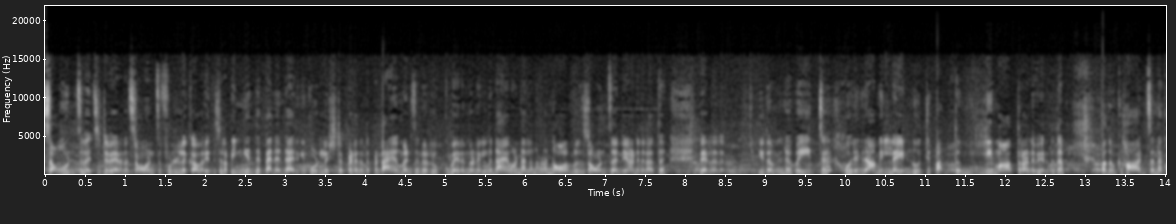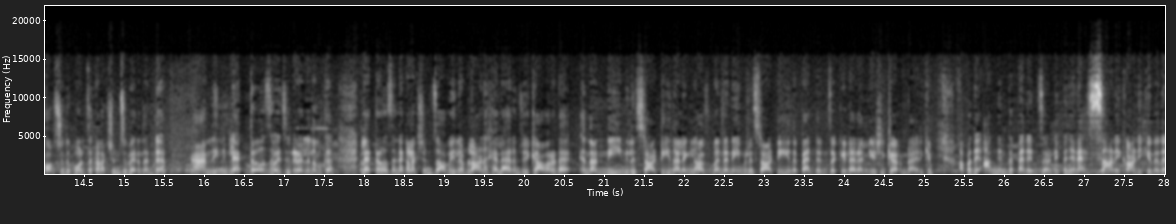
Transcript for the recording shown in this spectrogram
സ്റ്റോൺസ് വെച്ചിട്ട് വരുന്ന സ്റ്റോൺസ് ഫുള്ള് കവർ ചെയ്ത് ചിലപ്പോൾ ഇങ്ങനത്തെ പെനന്റ് ആയിരിക്കും കൂടുതൽ ഇഷ്ടപ്പെടുന്നത്. ഇപ്പം ഡയമണ്ട്സിന്റെ ലുക്ക് വരുന്നുണ്ടെങ്കിൽ ഇത് ഡയമണ്ട് അല്ല നമ്മുടെ നോർമൽ സ്റ്റോൺസ് തന്നെയാണ് ഇതിനകത്ത് വരുന്നത്. ഇതിന്റെ വെയിറ്റ് ഒരു ഗ്രാം ഇല്ല എണ്ണൂറ്റി പത്ത് മില്ലി മാത്രമാണ് വരുന്നത്. അപ്പോൾ നമുക്ക് ഹാർഡ്സിന്റെ കുറച്ച് ഇതുപോലത്തെ കളക്ഷൻസ് വരുന്നുണ്ട്. ആൻഡ് ഇനി ലെറ്റേഴ്സ് വെച്ചിട്ടുണ്ടല്ലേ. നമുക്ക് ലെറ്റേഴ്സിന്റെ കളക്ഷൻസ് അവൈലബിൾ ആണ്. എല്ലാവരും ചോദിക്കുക അവരുടെ എന്താണ് നെയിമിൽ സ്റ്റാർട്ട് ചെയ്യുന്ന അല്ലെങ്കിൽ ഹസ്ബൻഡിന്റെ നെയിമിൽ സ്റ്റാർട്ട് ചെയ്യുന്ന പെൻഡൻസ് ഒക്കെ എല്ലാവരും അന്വേഷിക്കാറുണ്ടായിരിക്കും. അപ്പോൾ അതെ അങ്ങനത്തെ പെൻഡൻസ് ഉണ്ട്. ഇപ്പം ഞാൻ എസ് ആണ് ഈ കാണിക്കുന്നത്.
